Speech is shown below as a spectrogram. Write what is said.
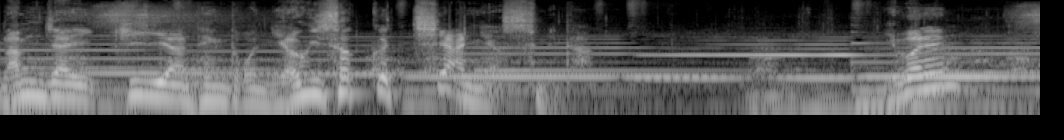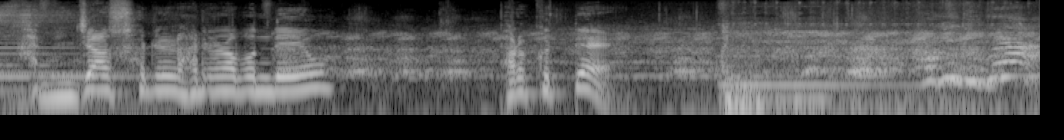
남자의 기이한 행동은 여기서 끝이 아니었습니다. 이번엔 감자 소리를 하려나 본데요. 바로 그때 거기 누구야?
